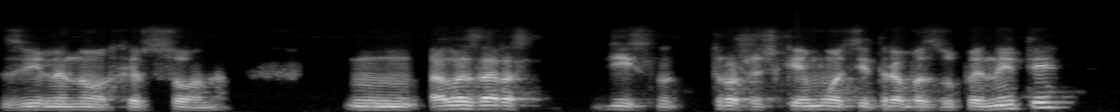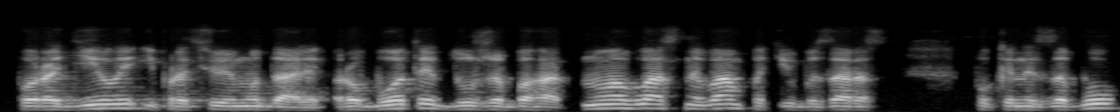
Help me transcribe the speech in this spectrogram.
звільненого Херсона. Але зараз дійсно трошечки емоцій треба зупинити. Пораділи і працюємо далі. Роботи дуже багато. Ну а власне вам хотів би зараз, поки не забув.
